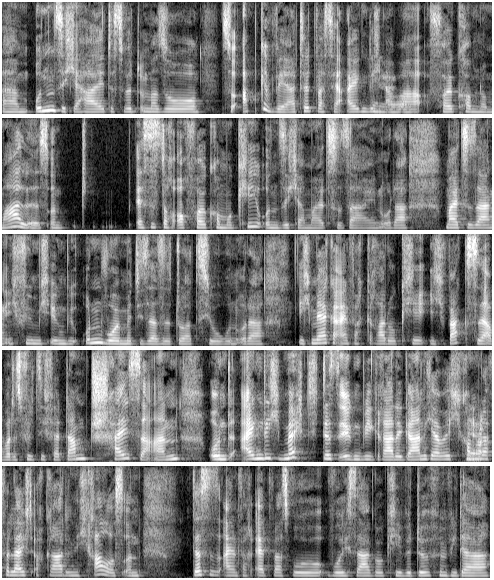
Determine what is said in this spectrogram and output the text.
ähm, Unsicherheit, das wird immer so, so abgewertet, was ja eigentlich ja. aber vollkommen normal ist. Und es ist doch auch vollkommen okay, unsicher mal zu sein oder mal zu sagen, ich fühle mich irgendwie unwohl mit dieser Situation oder ich merke einfach gerade, okay, ich wachse, aber das fühlt sich verdammt scheiße an und eigentlich möchte ich das irgendwie gerade gar nicht, aber ich komme ja. da vielleicht auch gerade nicht raus. Und das ist einfach etwas, wo, wo ich sage, okay, wir dürfen wieder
